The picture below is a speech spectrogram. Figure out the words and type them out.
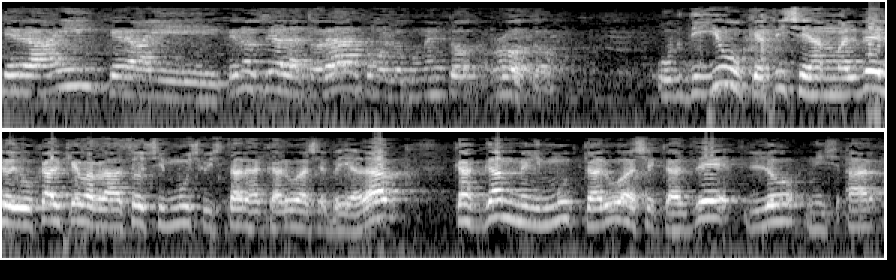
que ahí, que no sea la Torah como el documento roto. ובדיוק כפי שהמלווה לא יוכל כבר לעשות שימוש בשטר הקרוע שבידיו, lo nishar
